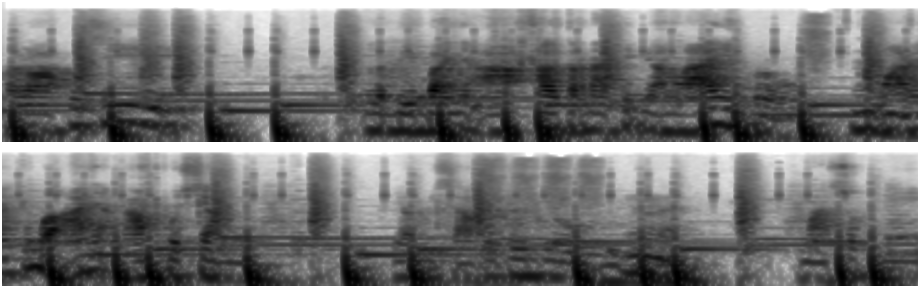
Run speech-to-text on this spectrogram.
kalau aku sih lebih banyak alternatif yang lain bro. Kemarin tuh banyak kampus yang yang bisa aku tuju Hmm. masuk di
